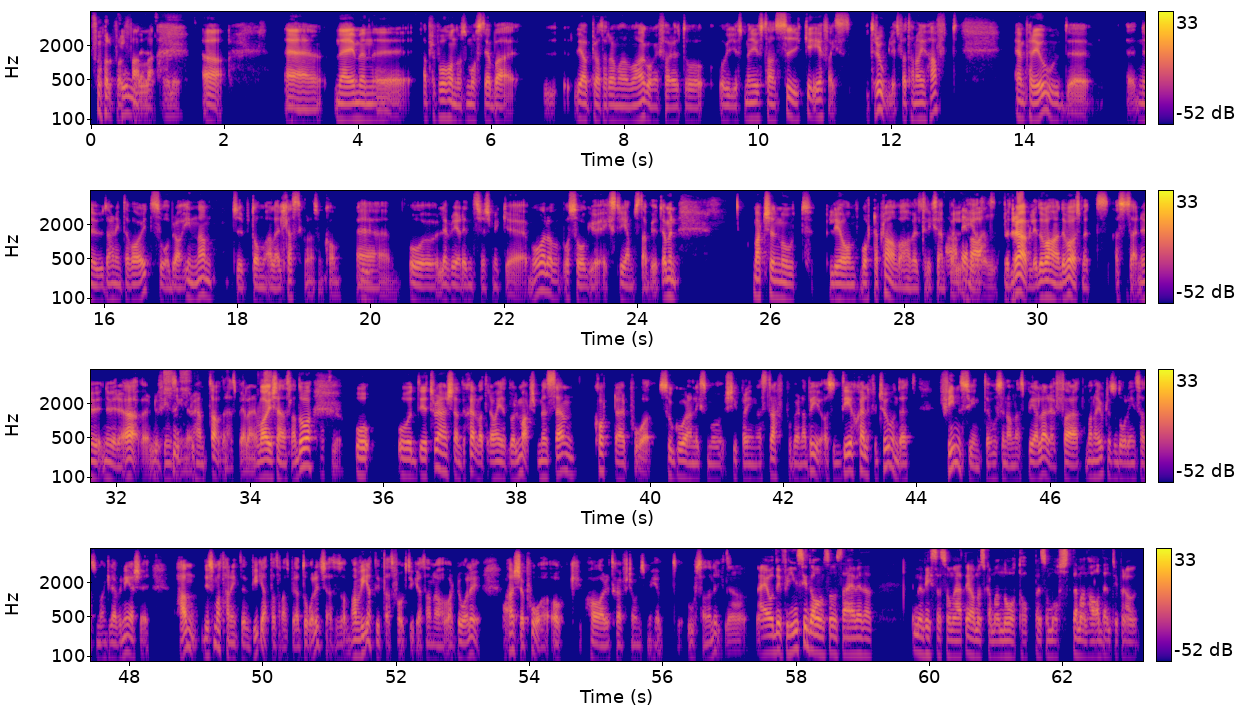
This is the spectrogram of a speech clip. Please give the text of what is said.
som håller på att falla. alltså. Det- Ja. Eh, nej men eh, apropå honom så måste jag bara vi har pratat om honom många gånger förut och, och just, men just hans psyke är faktiskt otroligt för att han har ju haft en period eh, nu där han inte varit så bra innan typ de alla klassikerna som kom Mm. eh, och levererade inte så mycket mål och, och såg ju extremt stabil ut. Ja, men matchen mot Lyon på bortaplan var han väl till exempel det var helt bedrövlig. Då var han, det var som ett, alltså så här, nu, nu är det över, nu finns inget mer att hämta av den här spelaren. Det var ju känslan då och, och det tror jag han kände själv att det var en jättedålig match. Men sen kort därpå så går han liksom och chippar in en straff på Bernabéu. Alltså det självförtroendet finns ju inte hos en annan spelare för att man har gjort en så dålig insats som man gräver ner sig. Han, det är som att han inte vet att han har spelat dåligt känns det som. Han vet inte att folk tycker att han har varit dålig. Han kör på och har ett självförtroende som är helt osannolikt. Ja. Nej, och det finns ju de som säger, jag vet att men vissa som är att ja, men ska man nå toppen så måste man ha den typen av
